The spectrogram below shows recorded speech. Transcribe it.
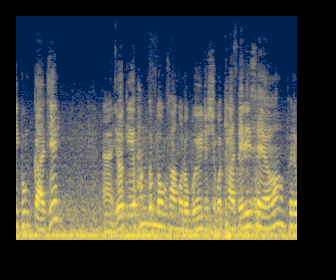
42분까지 여기 황금동상으로 모여주시고 다 내리세요 그리고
